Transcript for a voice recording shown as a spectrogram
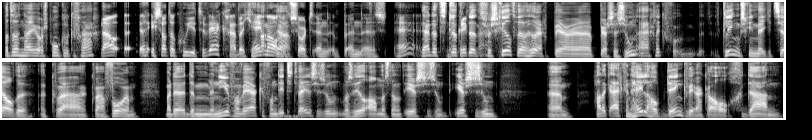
Wat was nou je oorspronkelijke vraag? Nou, eh, is dat ook hoe je te werk gaat? Dat je helemaal Ah, ja. een soort een, een, een, een- hè? Ja, dat, dat, dat verschilt wel heel erg per, eh, per seizoen eigenlijk. Voor, het klinkt misschien een beetje hetzelfde qua, qua vorm. Maar de, de manier van werken van dit tweede seizoen was heel anders dan het eerste seizoen. Het eerste seizoen ehm, had ik eigenlijk een hele hoop denkwerk al gedaan.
